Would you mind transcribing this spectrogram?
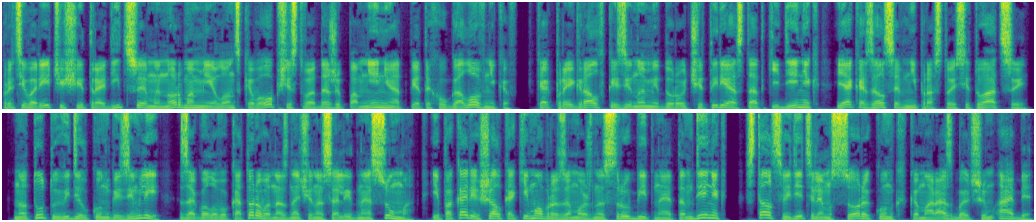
противоречащие традициям и нормам мейлонского общества, даже по мнению отпетых уголовников, как проиграл в казино Мидуро-4 остатки денег и оказался в непростой ситуации. Но тут увидел кунга земли, за голову которого назначена солидная сумма, и пока решал, каким образом можно срубить на этом денег, стал свидетелем ссоры кунг-комара с Большим Аби.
